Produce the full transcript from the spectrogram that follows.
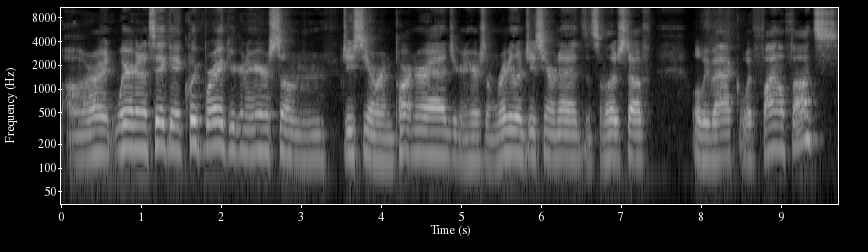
All right, we're going to take a quick break. You're going to hear some GCRN partner ads, you're going to hear some regular GCRN ads, and some other stuff. We'll be back with final thoughts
